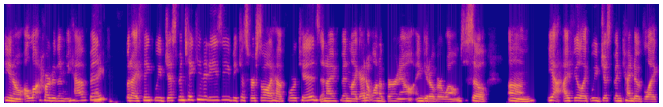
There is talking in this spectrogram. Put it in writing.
you know, a lot harder than we have been. Right. But I think we've just been taking it easy because first of all, I have four kids and I've been like, I don't want to burn out and get overwhelmed. So um yeah, I feel like we've just been kind of like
